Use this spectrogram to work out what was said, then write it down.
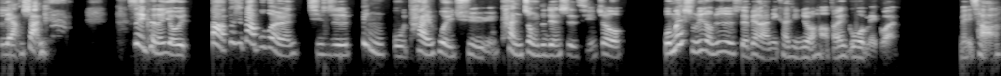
良善，所以可能有大，但是大部分人其实并不太会去看重这件事情。就我们属于一种就是随便来，你开心就好，反正跟我没关，没差，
